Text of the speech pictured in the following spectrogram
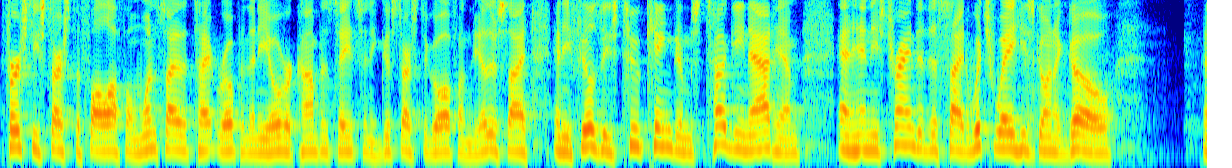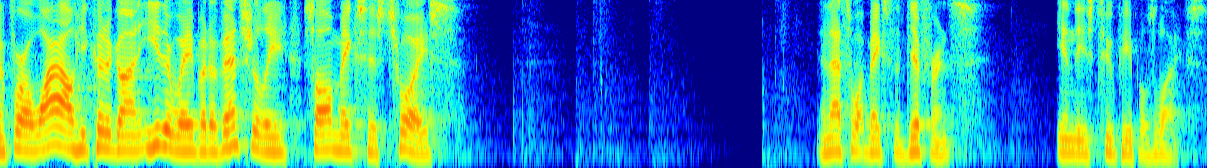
first he starts to fall off on one side of the tightrope, and then he overcompensates and he starts to go off on the other side. And he feels these two kingdoms tugging at him, and, and he's trying to decide which way he's going to go. And for a while, he could have gone either way, but eventually, Saul makes his choice. And that's what makes the difference in these two people's lives.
